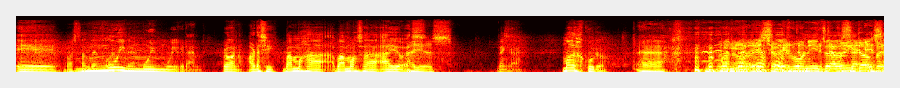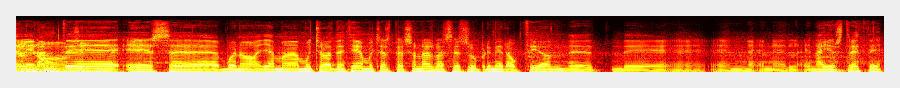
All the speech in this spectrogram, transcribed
eh, Bastante muy, fuerte. muy, muy grande. Pero bueno, ahora sí, vamos a, vamos a iOS. iOS. Venga, modo oscuro. Eh, bueno, de es, hecho, es bonito, está es- bonito, es, pero no, elegante, es eh, bueno, llama mucho la atención a muchas personas, va a ser su primera opción de, de- en, en el, en iOS 13.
